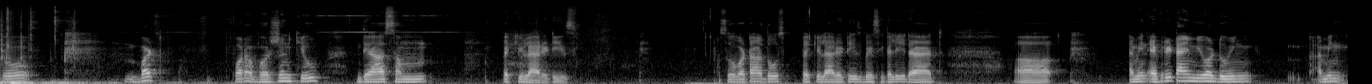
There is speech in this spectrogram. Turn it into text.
So but for a version queue there are some peculiarities. So what are those peculiarities? Basically that uh, I mean every time you are doing I mean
